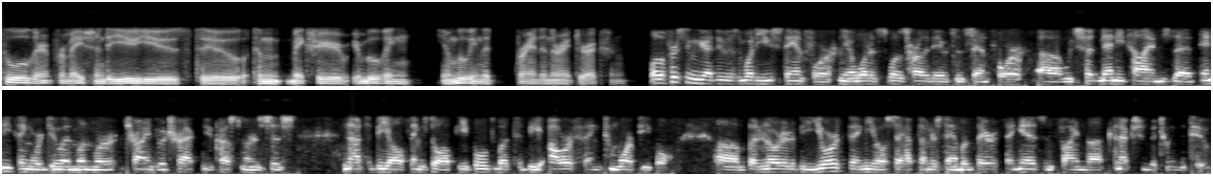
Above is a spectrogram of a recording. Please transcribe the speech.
tools or information do you use to to make sure you're, you're moving you know moving the brand in the right direction? Well, the first thing you got to do is what do you stand for? You know, what, is, what does Harley Davidson stand for? Uh, we've said many times that anything we're doing when we're trying to attract new customers is not to be all things to all people, but to be our thing to more people. Um, but in order to be your thing, you also have to understand what their thing is and find the connection between the two.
